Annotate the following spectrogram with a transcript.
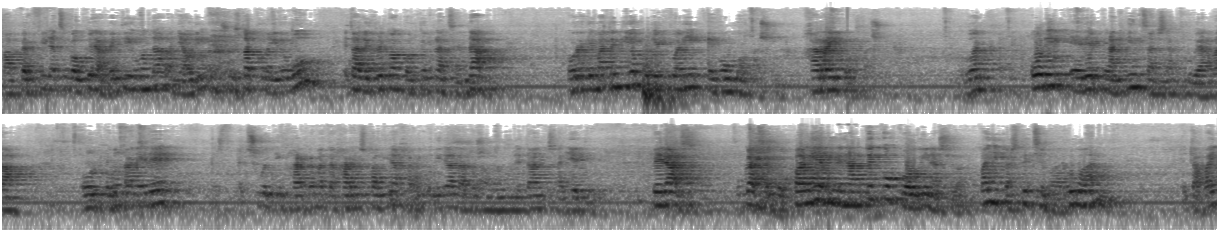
ba, perfilatzeko aukera beti egon da, baina hori sustatu nahi dugu, eta dekretuan kontemplatzen da. Horrek ematen dio proiektuari egon gortasuna, jarrai gortasuna. Orduan, hori ere plantintzan sartu behar da. Horretan ere, zuekin jarrematen jarri espaldira, jarriko dira datosan dugunetan sailetik. Beraz, bukatzeko, baliabiden arteko koordinazioa, bai ikastetxe barruan, eta bai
